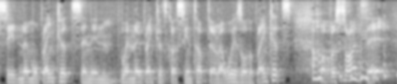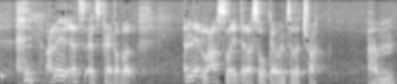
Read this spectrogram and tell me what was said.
said no more blankets, and then when no blankets got sent up, they were like, "Where's all the blankets?" But besides that, I know it's it's crack up, but in that last load that I saw go into the truck, um,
